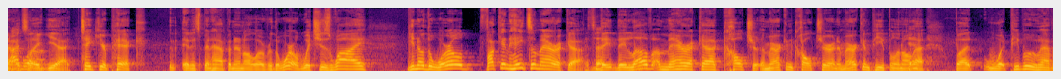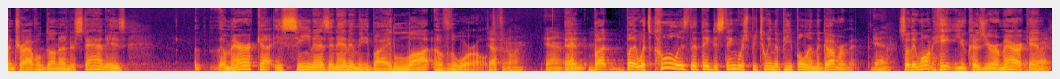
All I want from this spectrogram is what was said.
know, it's like, yeah, take your pick, and it's been happening all over the world, which is why. You know the world fucking hates America. They they love America culture, American culture, and American people, and all Yeah. that. But what people who haven't traveled don't understand is America is seen as an enemy by a lot of the world. Definitely. Yeah. And but but what's cool is that they distinguish between the people and the government. Yeah. So they won't hate you because you're American, right.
